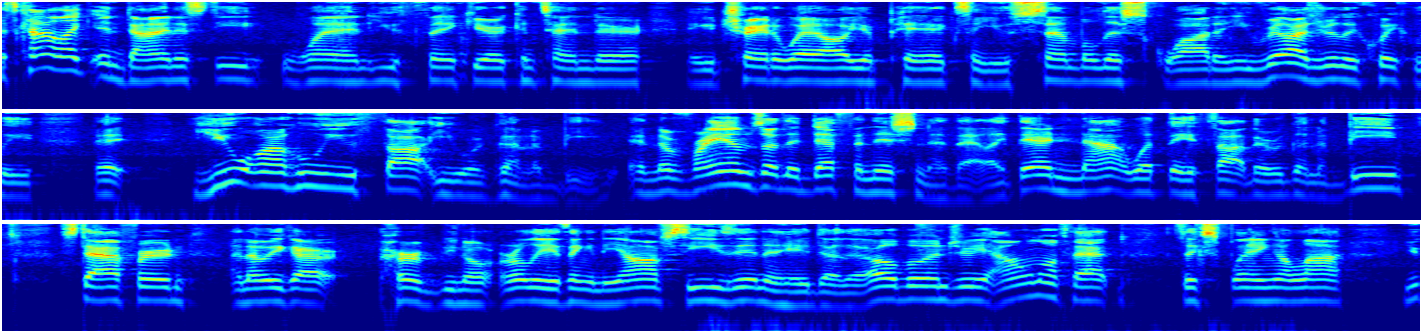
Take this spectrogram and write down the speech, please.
it's kind of like in Dynasty when you think you're a contender and you trade away all your picks and you assemble this squad and you realize really quickly that you are who you thought you were going to be. And the Rams are the definition of that. Like they're not what they thought they were going to be. Stafford, I know he got hurt, you know, earlier thing in the off season and he had the elbow injury. I don't know if that's explaining a lot. You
